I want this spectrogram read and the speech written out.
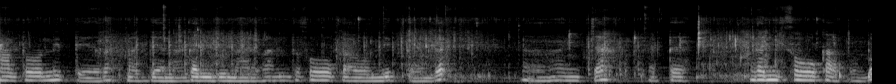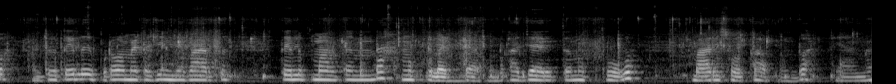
ಮಾಡ್ತೊಂದಿತ್ತೇರು ಮಧ್ಯಾಹ್ನ ಗಂಜಿ ನಾರ ಬಂದು ಸೋಕ ಒಂದಿತ್ತುಂಡು ಅಂಚ ಮತ್ತು ಗಂಜಿ ಸೋಕ ಹಾಕೊಂಡು ಅಂಚ ತೆಲುಪು, ಟೊಮೆಟೊ, ಜಿಂಜೆ ಬಾರ್ದು ತೆಲುಪು ಮಾಡ್ತಂಡ ಮುಪ್ಪು ಲಡ್ಡು ಹಾಕೊಂಡು ಕಜಾರಿತ್ತ ಮುಪ್ಪು ಭಾರಿ ಸೋಕ ಹಾಕೊಂಡು, ಏನು,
